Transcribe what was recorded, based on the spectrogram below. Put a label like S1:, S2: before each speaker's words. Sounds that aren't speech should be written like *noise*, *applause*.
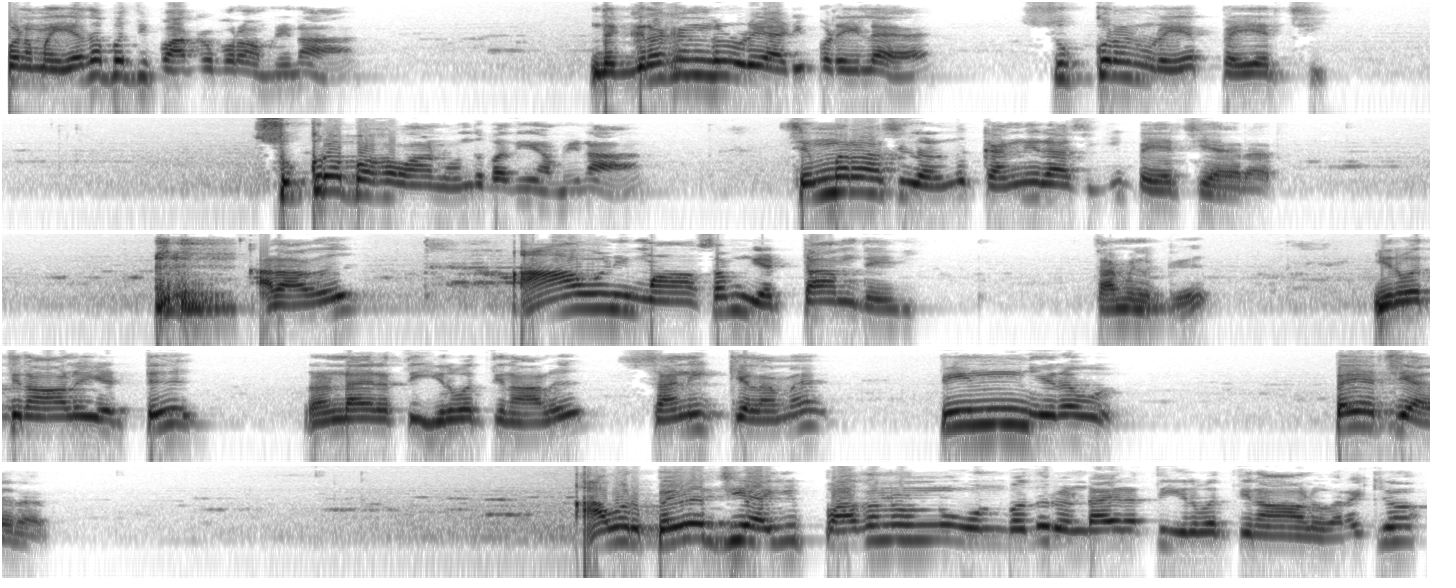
S1: இப்போ நம்ம எதை பத்தி பார்க்க போறோம் அப்படின்னா இந்த கிரகங்களுடைய அடிப்படையில சுக்கரனுடைய பெயர்ச்சி. சுக்கர பகவான் வந்து பாத்தீங்க அப்படின்னா சிம்மராசிலிருந்து ராசியில இருந்து பெயர்ச்சி ஆகிறார். அதாவது ஆவணி மாசம் எட்டாம் தேதி தமிழுக்கு. இருபத்தி நாலு எட்டு ரெண்டாயிரத்தி இருபத்தி நாலு சனிக்கிழமை பின் இரவு பெயர்ச்சி ஆகிறார். அவர் பெயர்ச்சியாகி பதினொன்னு ஒன்பது ரெண்டாயிரத்தி இருபத்தி நாலு வரைக்கும்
